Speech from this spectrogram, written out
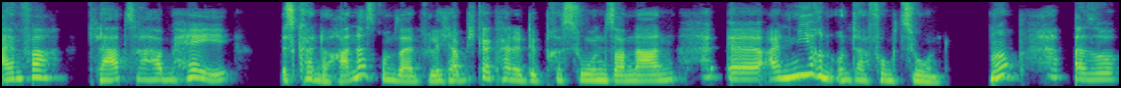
einfach klar zu haben, hey, es könnte auch andersrum sein. Vielleicht habe ich gar keine Depression, sondern äh, eine Nierenunterfunktion. Ne? Also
